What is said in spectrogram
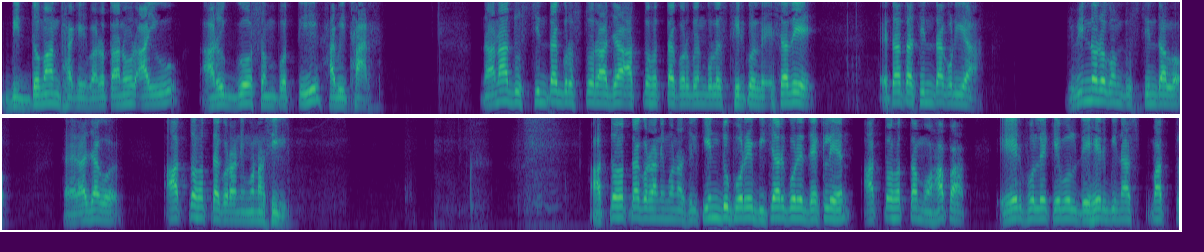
বিদ্যমান থাকে। ভারতানুর আয়ু, আরোগ্য, সম্পত্তি হাবিথার। নানা দুশ্চিন্তাগ্রস্ত রাজা আত্মহত্যা করবেন বলে স্থির করলে। এসাদে, এটা তা চিন্তা করিয়া বিভিন্ন রকম দুশ্চিন্তা ল। রাজা আত্মহত্যা করা নিমন আত্মহত্যা করা নিমন আসিল কিন্তু পরে বিচার করে দেখলেন, আত্মহত্যা মহাপাপ। এর ফলে কেবল দেহের বিনাশ মাত্র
